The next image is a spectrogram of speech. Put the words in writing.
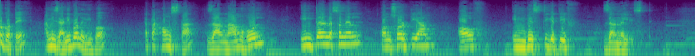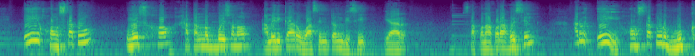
লগতে আমি জানিব লাগিব এটা সংস্থা যাৰ নাম হ'ল International Consortium of Investigative Journalists এই সংস্থাটো ঊনৈছশ সাতান্নব্বৈ চনত আমেৰিকাৰ ৱাশ্বিংটন ডি চিত ইয়াৰ স্থাপনা কৰা হৈছিল। আৰু এই সংস্থাটোৰ মুখ্য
